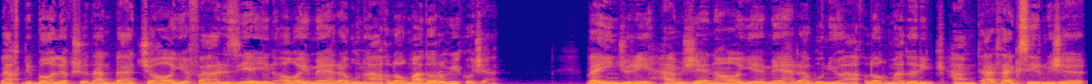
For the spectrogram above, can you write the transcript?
وقتی بالغ شدن بچه های فرضی این آقای مهربون و اخلاق مدار رو می‌کشن. و اینجوری هم ژنهای مهربونی و اخلاق مداری کمتر تکثیر میشه.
